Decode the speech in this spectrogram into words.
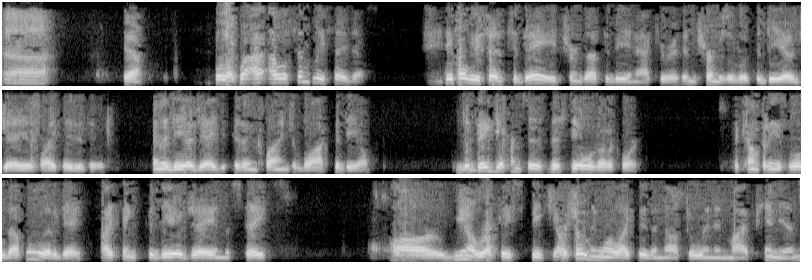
Uh, yeah. Well, look, I, I will simply say this. If what we said today turns out to be inaccurate in terms of what the DOJ is likely to do, and the DOJ is inclined to block the deal, the big difference is this deal will go to court. The companies will definitely litigate. I think the DOJ and the states are, you know, roughly speaking, are certainly more likely than not to win, in my opinion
